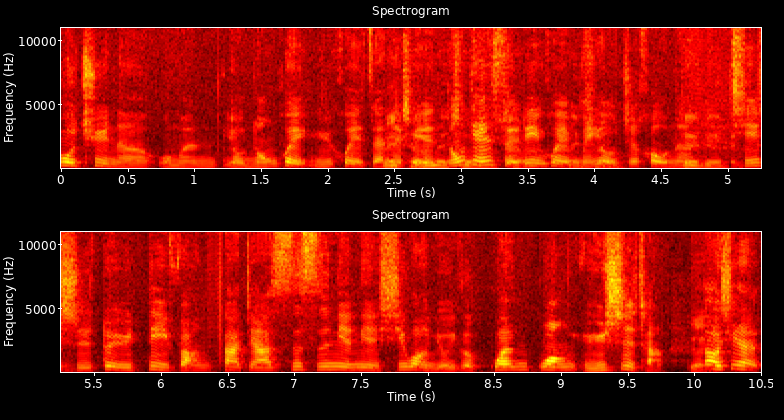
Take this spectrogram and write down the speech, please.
过去呢，我们有农会、渔会在那边，农田水利会没有之后呢，对对对其实对于地方大家思思念念，希望有一个观光鱼市场，到现在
